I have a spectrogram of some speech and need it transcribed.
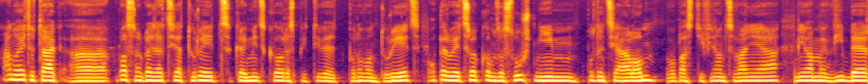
Áno, je to tak. A oblastná organizácia Turiec Kremicko, respektíve ponovom Turiec, operuje celkom so slušným potenciálom v oblasti financovania. My máme výber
